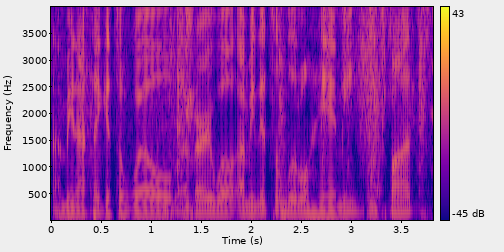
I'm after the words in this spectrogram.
I mean, I think it's a well, a very well. I mean, it's a little hammy in spots,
